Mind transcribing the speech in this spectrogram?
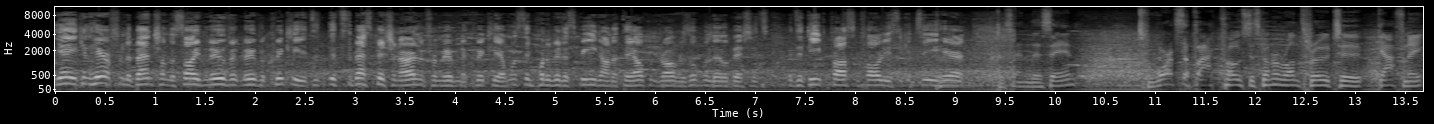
Yeah, you can hear it from the bench on the side. Move it, move it quickly. It's, it's the best pitch in Ireland for moving it quickly. And once they put a bit of speed on it, they open Rovers up a little bit. It's, it's a deep crossing foley, as you can see here. To send this in towards the back post, it's going to run through to Gaffney.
